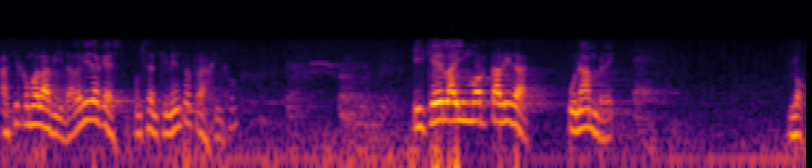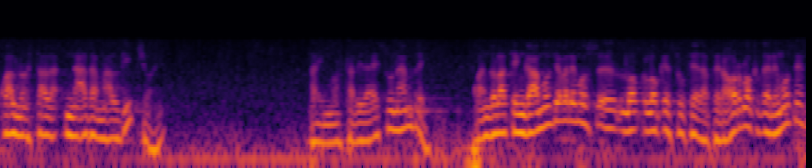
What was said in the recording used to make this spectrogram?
así como la vida. ¿La vida qué es? Un sentimiento trágico. ¿Y qué es la inmortalidad? Un hambre. Lo cual no está nada mal dicho. ¿eh? La inmortalidad es un hambre. Cuando la tengamos ya veremos eh, lo que suceda. Pero ahora lo que tenemos es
